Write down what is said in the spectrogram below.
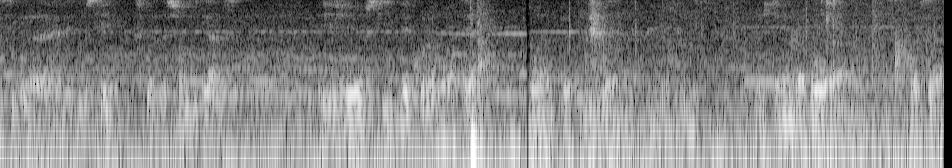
c'est les dossiers, exploitation du gaz. Et j'ai aussi des collaborateurs pour un peu plus de Je tiens d'abord à passer la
